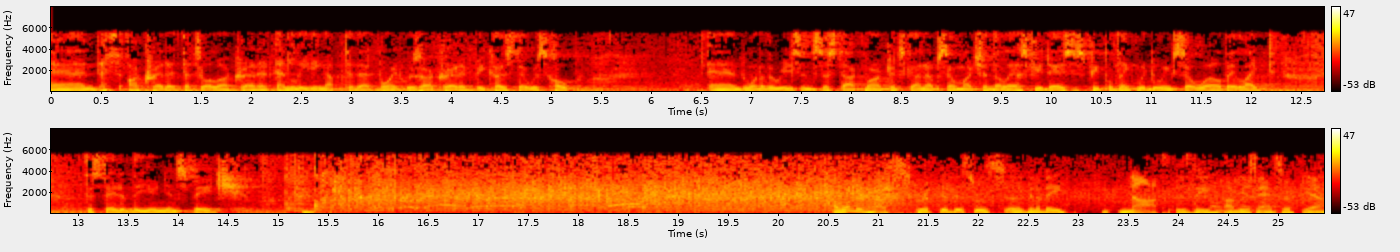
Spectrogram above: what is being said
And that's our credit. That's all our credit. And leading up to that point was our credit because there was hope. And one of the reasons the stock market's gone up so much in the last few days is people think we're doing so well. They liked the State of the Union speech. I wondered how scripted this was uh, going to be. Not is the obvious answer. Yeah.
